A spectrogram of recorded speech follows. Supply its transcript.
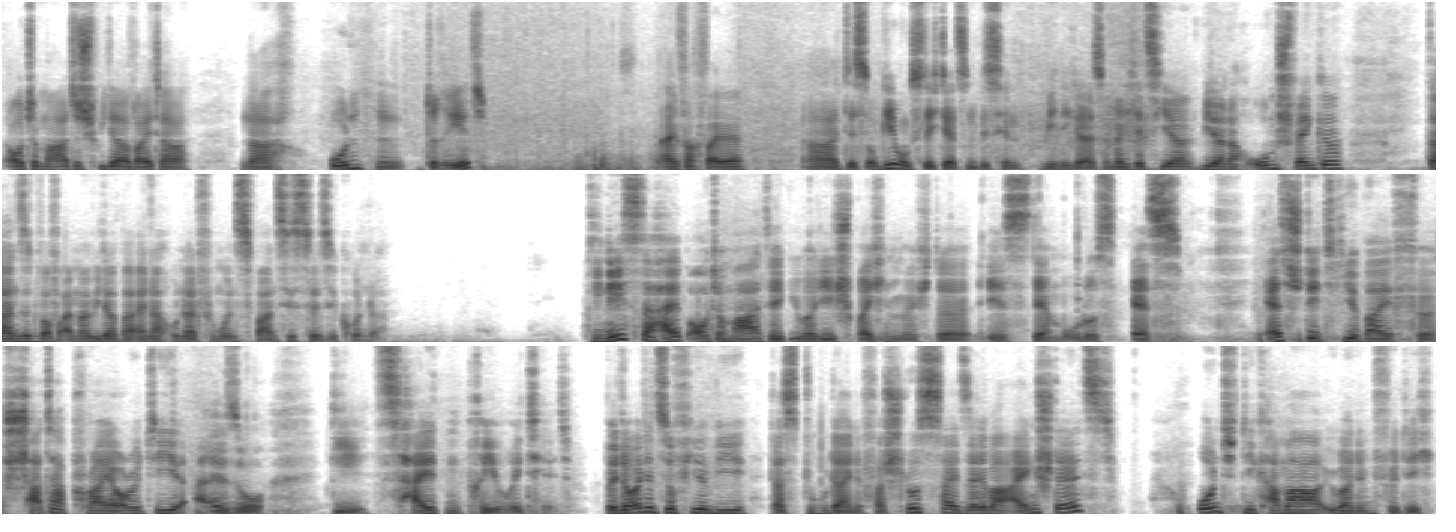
automatisch wieder weiter nach unten dreht. Einfach weil äh, das Umgebungslicht jetzt ein bisschen weniger ist. Und wenn ich jetzt hier wieder nach oben schwenke, dann sind wir auf einmal wieder bei einer 125. Sekunde. Die nächste Halbautomatik, über die ich sprechen möchte, ist der Modus S. S steht hierbei für Shutter Priority, also die Zeitenpriorität. Bedeutet so viel wie, dass du deine Verschlusszeit selber einstellst und die Kamera übernimmt für dich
